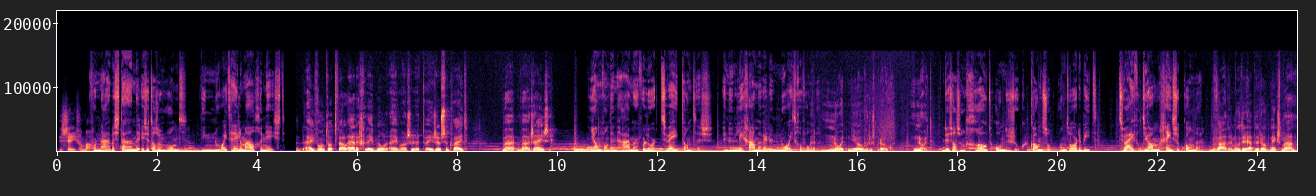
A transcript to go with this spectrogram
Zeven maanden. Voor nabestaanden is het als een wond die nooit helemaal geneest. Hij vond dat wel erg. Hij was eh, twee zussen kwijt. Waar, waar zijn ze? Jan van den Hamer verloor twee tantes en hun lichamen werden nooit gevonden. Nooit niet over gesproken. Nooit. Dus als een groot onderzoek kans op antwoorden biedt, twijfelt Jan geen seconde. Mijn vader en moeder hebben er ook niks mee aan.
